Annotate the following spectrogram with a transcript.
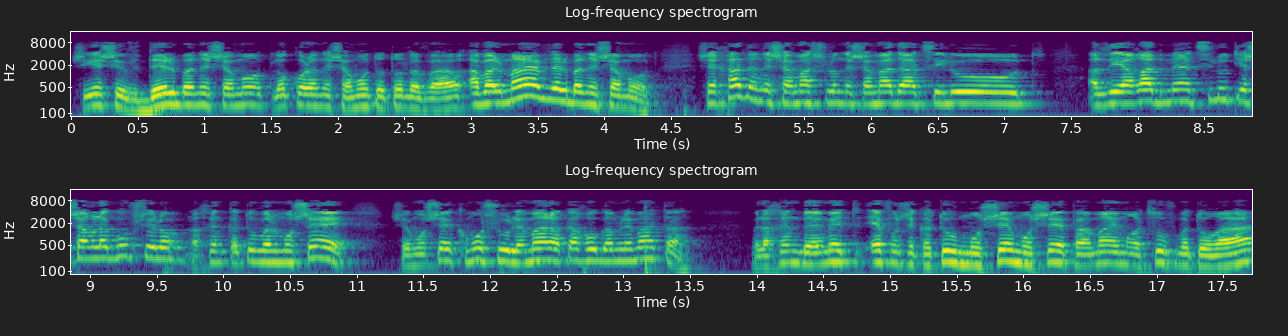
שיש הבדל בנשמות, לא כל הנשמות אותו דבר, אבל מה ההבדל בנשמות? שאחד הנשמה שלו נשמה דאצילות, אז זה ירד מהאצילות ישר לגוף שלו. לכן כתוב על משה, שמשה כמו שהוא למעלה, ככה הוא גם למטה. ולכן באמת איפה שכתוב משה משה פעמיים רצוף בתורה,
